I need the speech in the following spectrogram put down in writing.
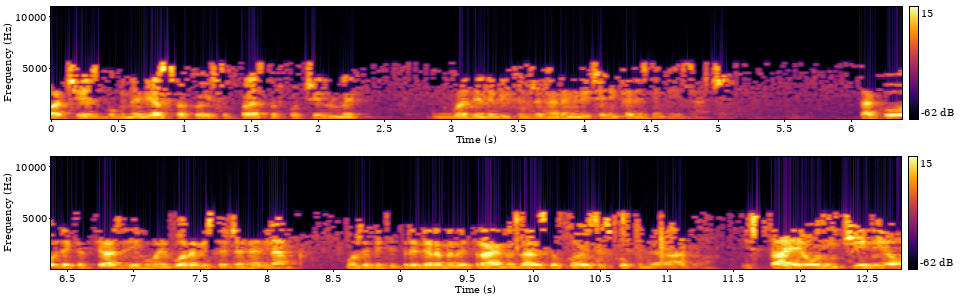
pa će zbog nevjerstva koji su presmrt počinili, uvedeni biti u džehennem i neće nikad iz njega izaći. Tako ovdje kad kaže njihovo je boravište džehennem, može biti privremeno i trajno, zavisi o kojoj se skupine radilo. I šta je on učinio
